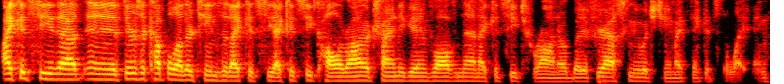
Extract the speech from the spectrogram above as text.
I could see that. And if there's a couple other teams that I could see, I could see Colorado trying to get involved in that. I could see Toronto. But if you're asking me which team, I think it's the Lightning.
